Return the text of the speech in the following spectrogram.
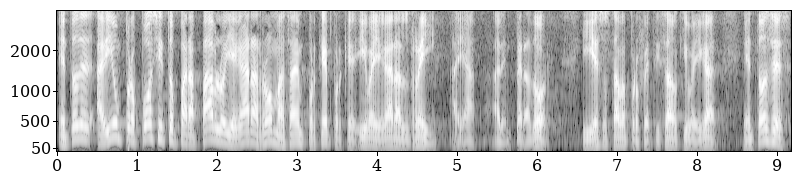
Entonces había un propósito para Pablo llegar a Roma. ¿Saben por qué? Porque iba a llegar al rey, allá, al emperador. Y eso estaba profetizado que iba a llegar. Entonces,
